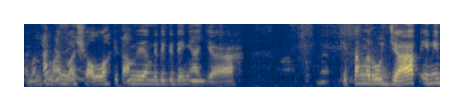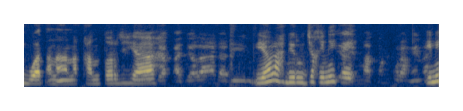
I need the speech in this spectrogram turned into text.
Teman-teman, Masya Allah kita ambil yang gede-gedenya aja. Kita ngerujak, ini buat anak-anak kantor ya. Iyalah dirujak ini kayak enak. ini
